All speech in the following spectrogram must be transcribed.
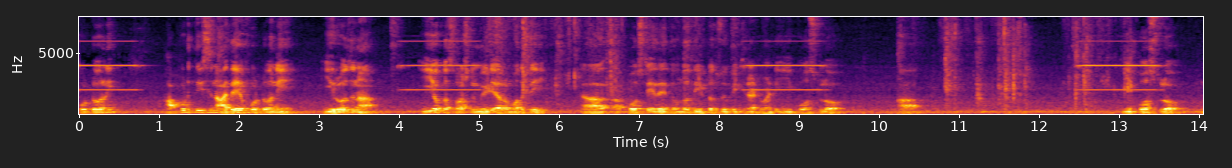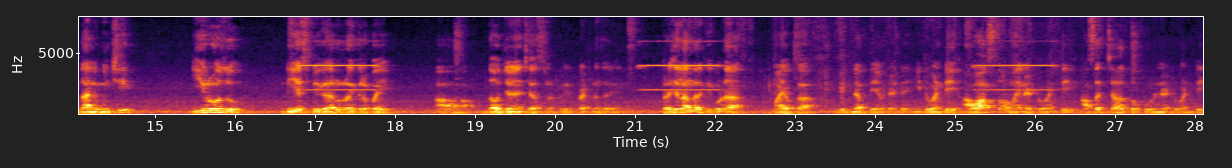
ఫోటోని అప్పుడు తీసిన అదే ఫోటోని ఈ రోజున ఈ యొక్క సోషల్ మీడియాలో మొదటి పోస్ట్ ఏదైతే ఉందో దీంట్లో చూపించినటువంటి ఈ పోస్ట్లో ఈ పోస్ట్లో దాన్ని ఉంచి ఈరోజు డిఎస్పి గారు రైతులపై దౌర్జన్యం చేస్తున్నట్టు పెట్టడం జరిగింది. ప్రజలందరికీ కూడా మా యొక్క విజ్ఞప్తి ఏమిటంటే ఇటువంటి అవాస్తవమైనటువంటి అసత్యాలతో కూడినటువంటి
